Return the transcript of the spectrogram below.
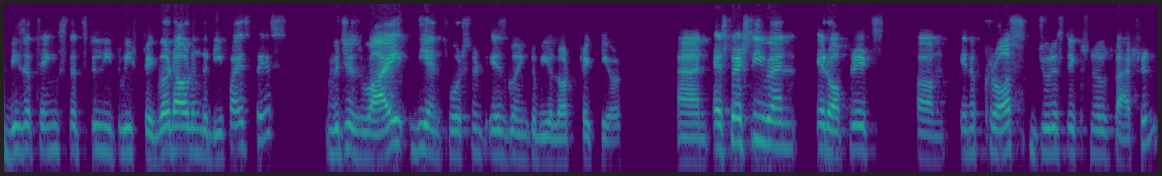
these are things that still need to be figured out in the DeFi space, which is why the enforcement is going to be a lot trickier, and especially when it operates um, in a cross jurisdictional fashion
